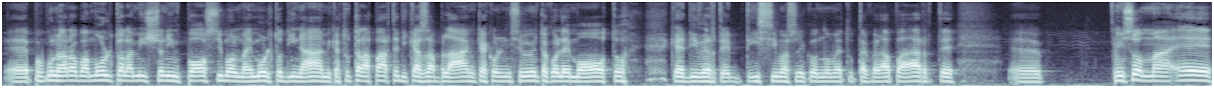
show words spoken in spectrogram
è proprio una roba molto la Mission Impossible, ma è molto dinamica. Tutta la parte di Casablanca con l'inseguimento con le moto, che è divertentissima secondo me, tutta quella parte. Eh, insomma, è,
